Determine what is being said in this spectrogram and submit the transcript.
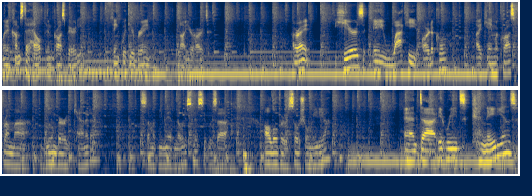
when it comes to health and prosperity, think with your brain, not your heart. All right, here's a wacky article I came across from uh, Bloomberg Canada. Some of you may have noticed this, it was uh, all over social media. And uh, it reads Canadians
